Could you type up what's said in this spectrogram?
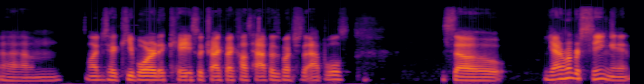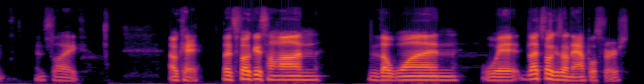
Um, Logitech keyboard a case with trackpad costs half as much as Apple's. So, yeah, I remember seeing it. It's like, okay, let's focus on the one with. Let's focus on the Apples first.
